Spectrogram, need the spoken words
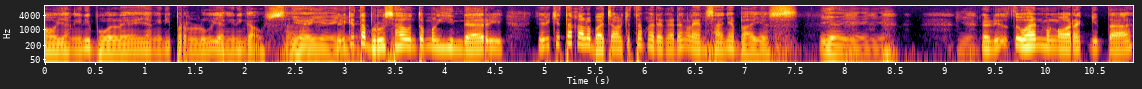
Oh, yang ini boleh, yang ini perlu, yang ini nggak usah. Iya iya. Jadi kita berusaha untuk menghindari. Jadi kita kalau baca Alkitab kadang-kadang lensanya bias. Iya iya iya. Iya. Dan itu Tuhan mengorek kita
